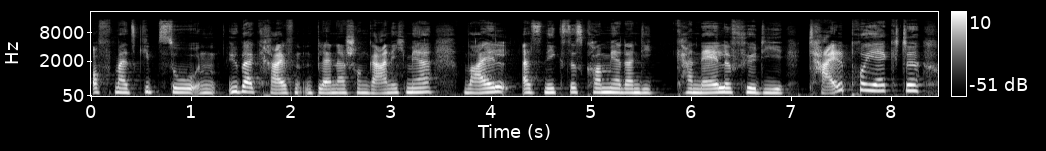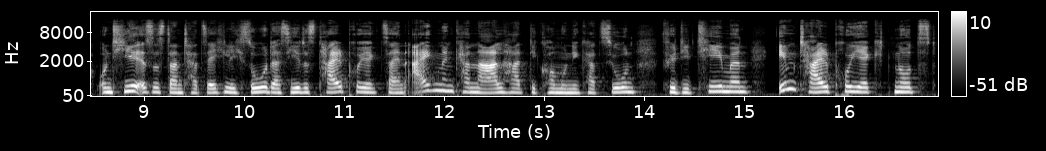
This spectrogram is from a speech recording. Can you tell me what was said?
oftmals gibt's so einen übergreifenden Blender schon gar nicht mehr, weil als nächstes kommen ja dann die Kanäle für die Teilprojekte. Und hier ist es dann tatsächlich so, dass jedes Teilprojekt seinen eigenen Kanal hat, die Kommunikation für die Themen im Teilprojekt nutzt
